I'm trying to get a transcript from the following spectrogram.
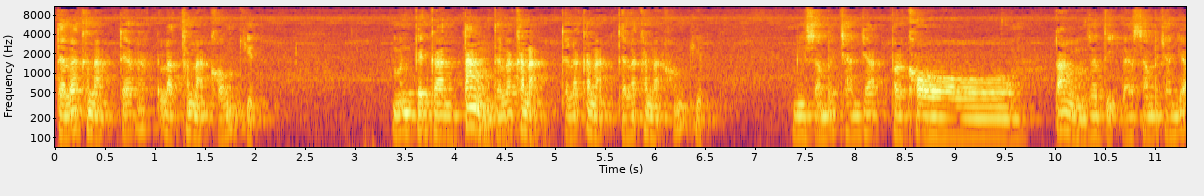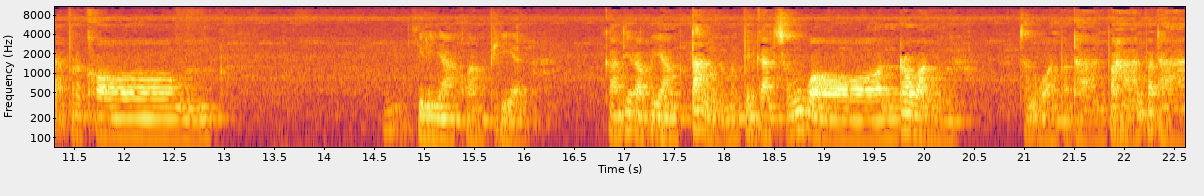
แต่ละขณะแต่ละลักษณะของจิต มันเป็นการตั้งแต่ละขณะ แต่ละขณะแต่ละขณะของจิต มีสัมปชัญญะประคองตั้งสติและสัมปชัญญะประคองกิริยาความเพียรการที่เราพยายามตั้งมันเป็นการสังวรระวัง สังวรประทานประหารประทาน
